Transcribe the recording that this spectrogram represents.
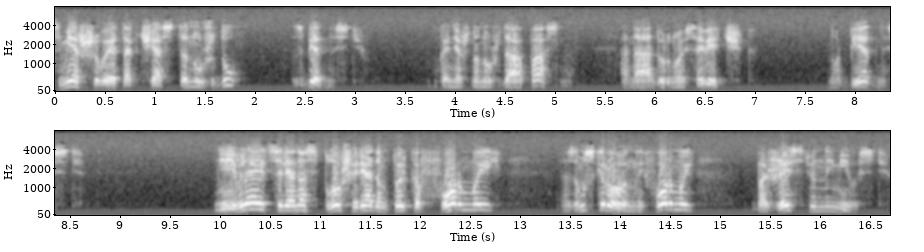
смешивая так часто нужду с бедностью? Ну, конечно, нужда опасна, она дурной советчик, но бедность...» Не является ли она сплошь и рядом только формой, замаскированной формой божественной милости?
